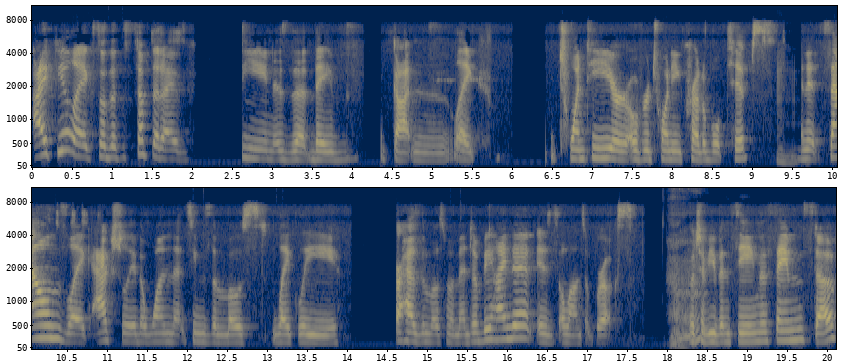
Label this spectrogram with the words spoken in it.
I feel like so the stuff that I've seen is that they've gotten like 20 or over 20 credible tips. Mhm. And it sounds like actually the one that seems the most likely or has the most momentum behind it is Alonzo Brooks. Which have you been seeing the same stuff?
